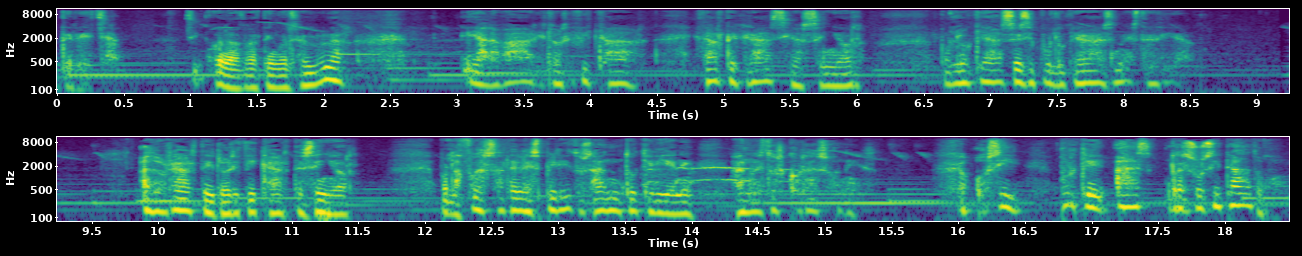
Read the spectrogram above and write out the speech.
derecha. Sí, con la otra tengo el celular. Y alabar y glorificar y darte gracias, Señor, por lo que haces y por lo que harás en este día. Adorarte y glorificarte, Señor, por la fuerza del Espíritu Santo que viene a nuestros corazones. O oh, sí, porque has resucitado.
